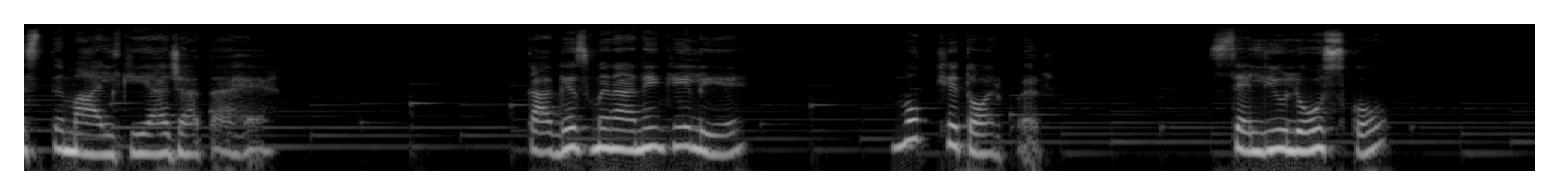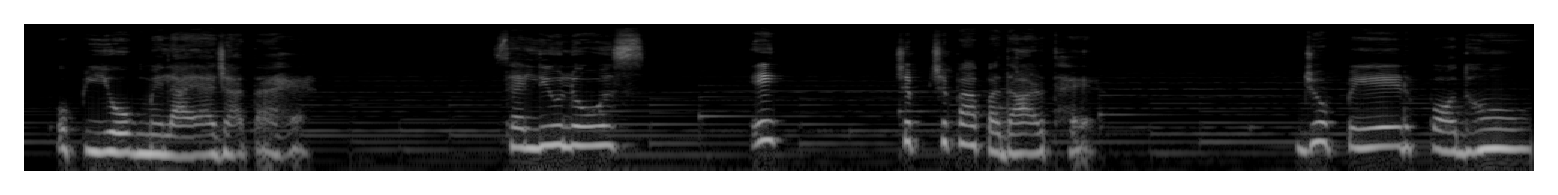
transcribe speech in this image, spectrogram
इस्तेमाल किया जाता है। कागज़ बनाने के लिए मुख्य तौर पर सेल्यूलोस को उपयोग में लाया जाता है। सेल्यूलोस एक चिपचिपा पदार्थ है, जो पेड़ पौधों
